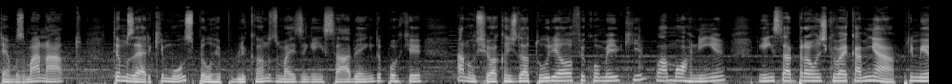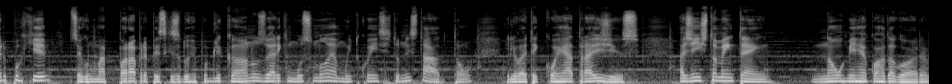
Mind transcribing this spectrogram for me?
temos Manato, temos Eric Mus pelo Republicanos, mas ninguém sabe ainda porque anunciou a candidatura e ela ficou meio que lá morninha, ninguém sabe para onde que vai caminhar. Primeiro porque, segundo uma própria pesquisa do Republicanos, o Eric Mus não é muito conhecido no estado, então ele vai ter que correr atrás disso. A gente também tem não me recordo agora.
